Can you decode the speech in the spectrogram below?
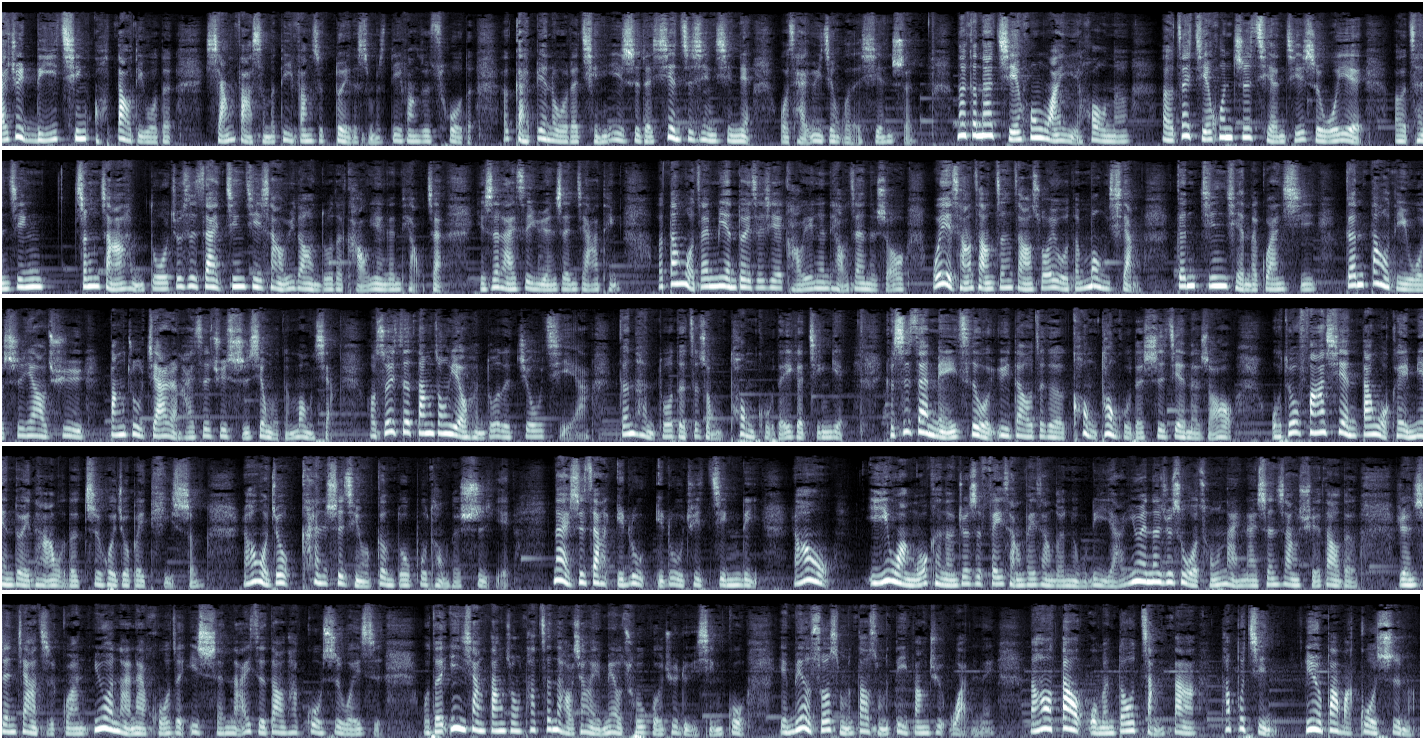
才去厘清哦，到底我的想法什么地方是对的，什么地方是错的，而改变了我的潜意识的限制性信念，我才遇见我的先生。那跟他结婚完以后呢？呃，在结婚之前，其实我也呃曾经。挣扎很多，就是在经济上遇到很多的考验跟挑战，也是来自于原生家庭。而当我在面对这些考验跟挑战的时候，我也常常挣扎，所以我的梦想跟金钱的关系，跟到底我是要去帮助家人，还是去实现我的梦想？哦，所以这当中也有很多的纠结啊，跟很多的这种痛苦的一个经验。可是，在每一次我遇到这个痛痛苦的事件的时候，我就发现，当我可以面对它，我的智慧就被提升。然后我就看事情有更多不同的视野，那也是这样一路一路去经历。然后以往我可能就是非常非常的努力呀，因为那就是我从奶奶身上学到的人生价值观。因为我奶奶活着一生啊，一直到她过世为止，我的印象当中，她真的好像也没有出国去旅行过，也没有说什么到什么地方去玩呢。然后到我们都长大，她不仅因为爸爸过世嘛，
